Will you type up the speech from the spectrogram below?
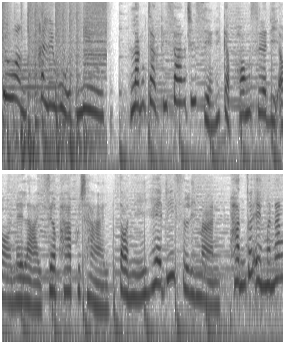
ช่วงฮอลลีวูดนิวส์ หลังจากที่สร้างชื่อเสียงให้กับห้องเสื้อดีออในลายเสื้อผ้าผู้ชาย ตอนนี้เฮดี้สลิมานพันตัวเองมานั่ง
